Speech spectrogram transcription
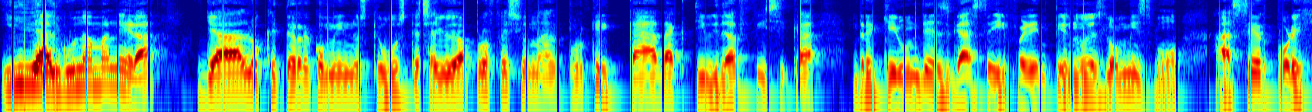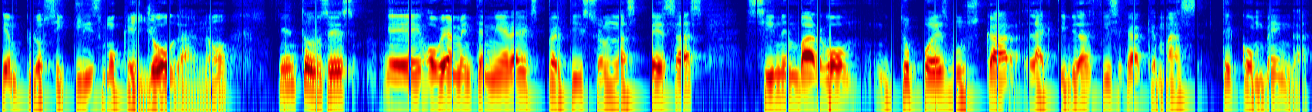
Y de alguna manera ya lo que te recomiendo es que busques ayuda profesional porque cada actividad física requiere un desgaste diferente. No es lo mismo hacer, por ejemplo, ciclismo que yoga, ¿no? Y entonces, eh, obviamente mi área de expertise son las pesas, sin embargo, tú puedes buscar la actividad física que más te convenga.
